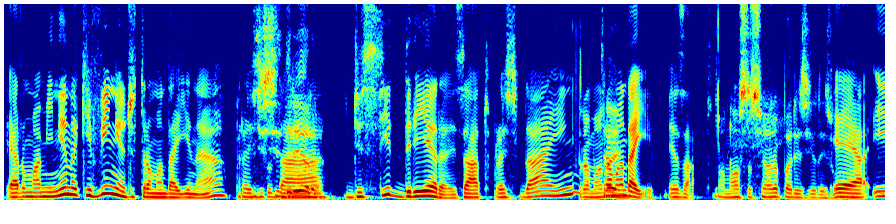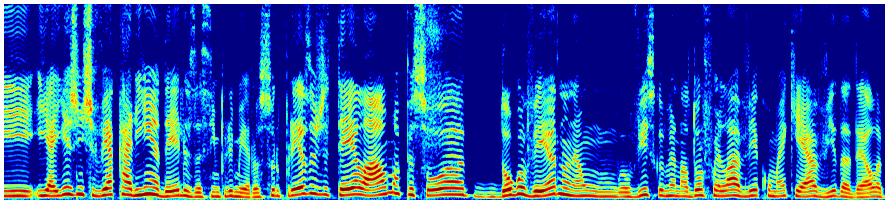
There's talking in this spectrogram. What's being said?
Era uma menina que vinha de Tramandaí, né? Para estudar. De Cidreira. De Cidreira, exato. Para estudar em Tramandaí. Tramandaí. exato. A Nossa Senhora Aparecida. É, e, e aí a gente vê a carinha deles, assim, primeiro. A surpresa de ter lá uma pessoa do governo, né? Um, o vice-governador foi lá ver como é que é a vida dela,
